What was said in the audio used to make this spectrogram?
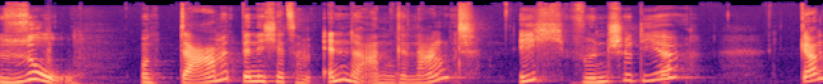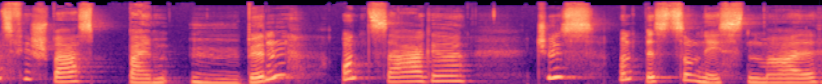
So, und damit bin ich jetzt am Ende angelangt. Ich wünsche dir ganz viel Spaß beim Üben und sage Tschüss und bis zum nächsten Mal.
